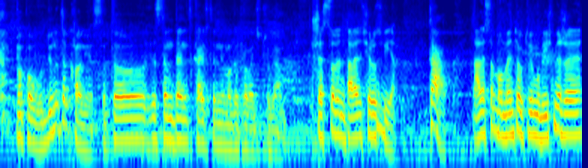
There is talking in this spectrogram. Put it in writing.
po południu, no to koniec. No to jestem dętka i wtedy nie mogę prowadzić programu. Przez co ten talent się rozwija. Tak. Ale są momenty, o których mówiliśmy, że,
